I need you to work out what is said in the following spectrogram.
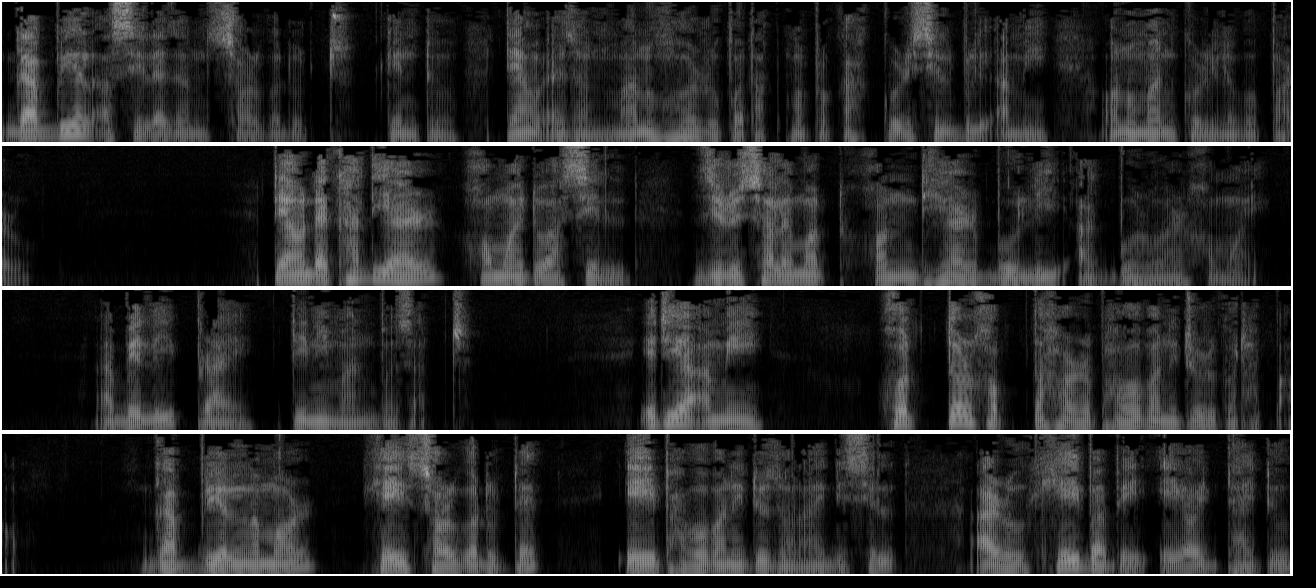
গাব্ৰিয়েল আছিল এজন স্বৰ্গদূত কিন্তু তেওঁ এজন মানুহৰ ৰূপত আত্মপ্ৰকাশ কৰিছিল বুলি আমি অনুমান কৰি ল'ব পাৰো। তেওঁ দেখা দিয়াৰ সময়টো আছিল জিৰচালেমত সন্ধিয়াৰ বলি আগবঢ়োৱাৰ সময়। আবেলি প্ৰায় তিনিমান বজাত। এতিয়া আমি সত্তৰ সপ্তাহৰ ভাৱবাণীটোৰ কথা পাওঁ। গাব্ৰিয়েল নামৰ সেই স্বৰ্গদূতে এই ভাৱবাণীটো জনাই দিছিল আৰু সেইবাবেই এই অধ্যায়টো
